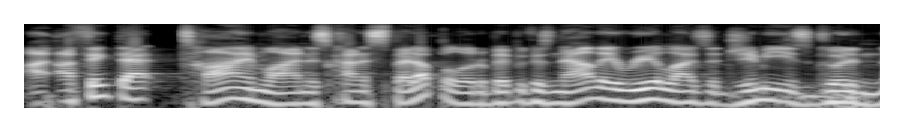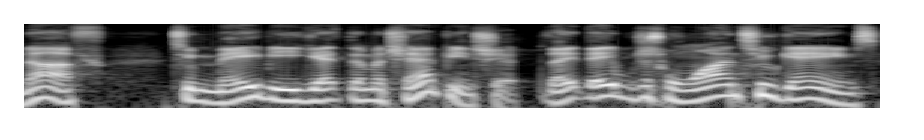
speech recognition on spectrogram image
I, I think that timeline is kind of sped up a little bit because now they realize that Jimmy is good enough to maybe get them a championship. They, they just won two games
